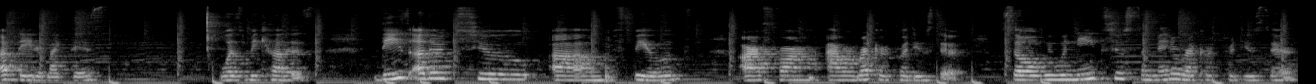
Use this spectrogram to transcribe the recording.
updated like this was because these other two um, fields are from our record producer. So we would need to submit a record producer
